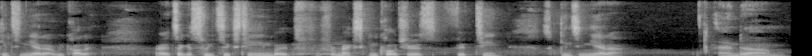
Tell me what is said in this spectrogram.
quinceañera we call it. Right, it's like a sweet sixteen, but f- for Mexican culture it's fifteen. It's quinceañera, and um,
